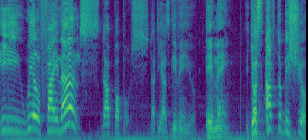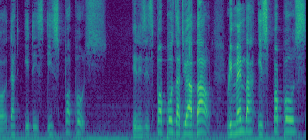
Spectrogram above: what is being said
he will finance that purpose that he has given you. Amen. You just have to be sure that it is his purpose. It is his purpose that you are about. Remember, his purpose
